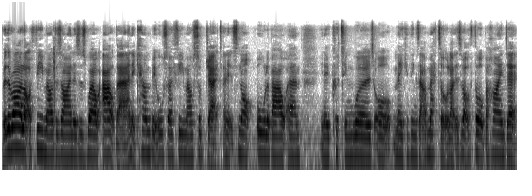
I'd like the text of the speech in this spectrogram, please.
But there are a lot of female designers as well out there, and it can be also a female subject, and it's not all about. Um, you know, cutting wood or making things out of metal. Like, there's a lot of thought behind it,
